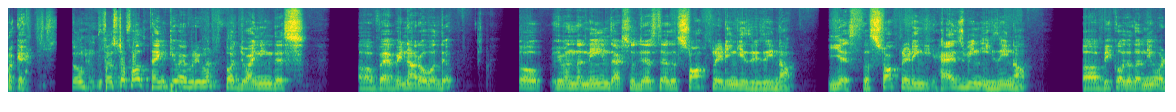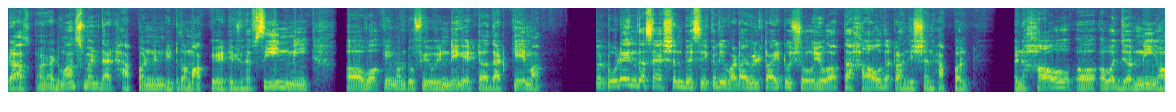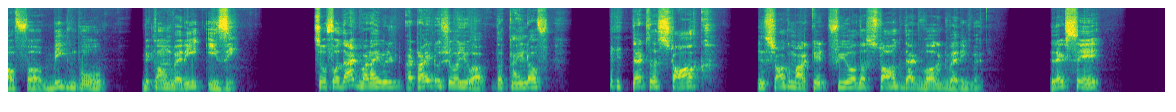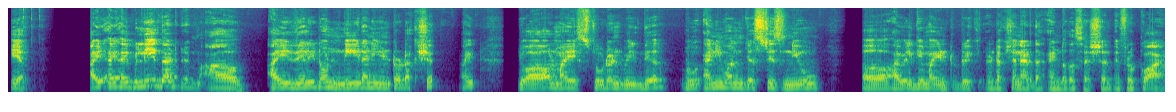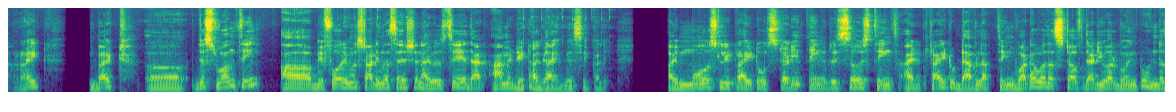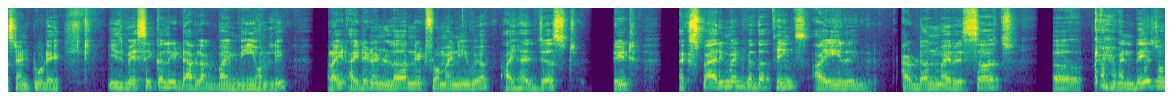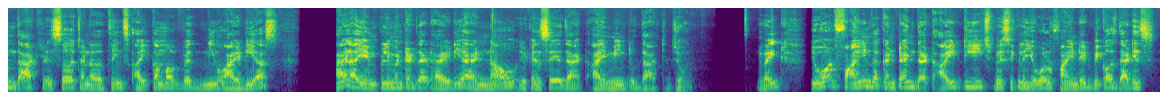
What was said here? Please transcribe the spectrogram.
Okay, so first of all, thank you everyone for joining this uh, webinar over there. So even the name that suggests that the stock trading is easy now. Yes, the stock trading has been easy now uh, because of the new advancement that happened in, into the market. If you have seen me uh, working onto few indicator that came up. So today in the session, basically what I will try to show you up the how the transition happened and how uh, our journey of uh, big move become very easy. So for that, what I will uh, try to show you up the kind of that's the stock in stock market, few of the stock that worked very well. Let's say here, I, I, I believe that um, uh, I really don't need any introduction, right? You are all my student with there. Anyone just is new uh, I will give my introduction at the end of the session if required, right? But uh, just one thing uh, before even starting the session, I will say that I'm a data guy basically. I mostly try to study things, research things. I try to develop things. Whatever the stuff that you are going to understand today is basically developed by me only, right? I didn't learn it from anywhere. I had just did experiment with the things. I have done my research uh, and based on that research and other things i come up with new ideas and i implemented that idea and now you can say that i'm into that zone right you won't find the content that i teach basically you won't find it because that is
